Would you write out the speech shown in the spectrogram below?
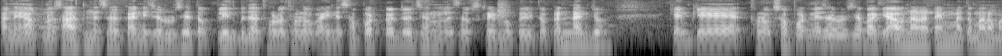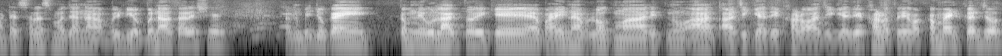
અને આપનો સાથ ને સહકારની જરૂર છે. તો પ્લીઝ બધા થોડો થોડો ભાઈને સપોર્ટ કરજો. ચેનલને સબસ્ક્રાઈબનું કરી તો કરી નાખજો. કેમ કે થોડોક સપોર્ટની જરૂર છે. બાકી આવનારા ટાઈમમાં તમારા માટે સરસ મજાના વીડિયો બનાવતા રહેશે. અને બીજું કાંઈ તમને એવું લાગતું હોય કે ભાઈના વ્લોગમાં આ રીતનું આ આ જગ્યા દેખાડો આ જગ્યા દેખાડો તો એવા કમેન્ટ કરજો.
